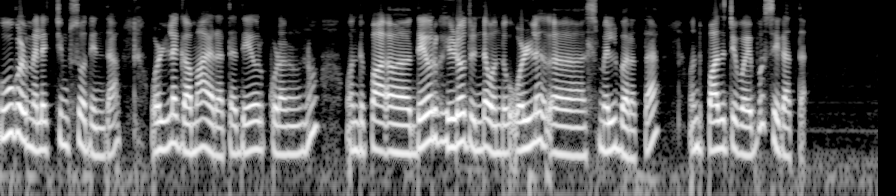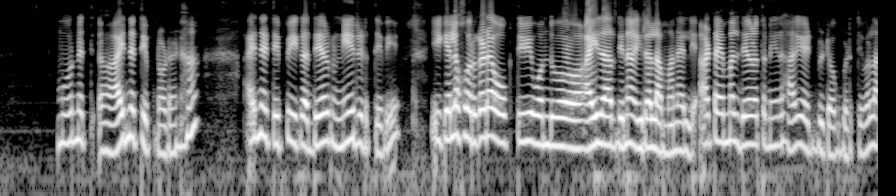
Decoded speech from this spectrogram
ಹೂಗಳ ಮೇಲೆ ಚಿಮ್ಸೋದ್ರಿಂದ ಒಳ್ಳೆ ಘಮ ಇರುತ್ತೆ. ದೇವ್ರಿಗೆ ಕೂಡ ಒಂದು ಪಾ ದೇವ್ರಿಗೆ ಇಡೋದ್ರಿಂದ ಒಂದು ಒಳ್ಳೆ ಸ್ಮೆಲ್ ಬರುತ್ತೆ. ಒಂದು ಪಾಸಿಟಿವ್ ವೈಬು ಸಿಗತ್ತೆ. ಮೂರನೇ ಐದನೇ ಟಿಪ್ ನೋಡೋಣ. ಐದನೇ ಟಿಪ್ ಈಗ ದೇವ್ರಿಗೆ ನೀರು ಇಡ್ತೀವಿ. ಈಗೆಲ್ಲ ಹೊರಗಡೆ ಹೋಗ್ತೀವಿ, ಒಂದು ಐದಾರು ದಿನ ಇರಲ್ಲ ಮನೆಯಲ್ಲಿ. ಆ ಟೈಮಲ್ಲಿ ದೇವ್ರ ಹತ್ರ ನೀರು ಹಾಗೆ ಇಟ್ಬಿಟ್ಟು ಹೋಗ್ಬಿಡ್ತೀವಲ್ಲ?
